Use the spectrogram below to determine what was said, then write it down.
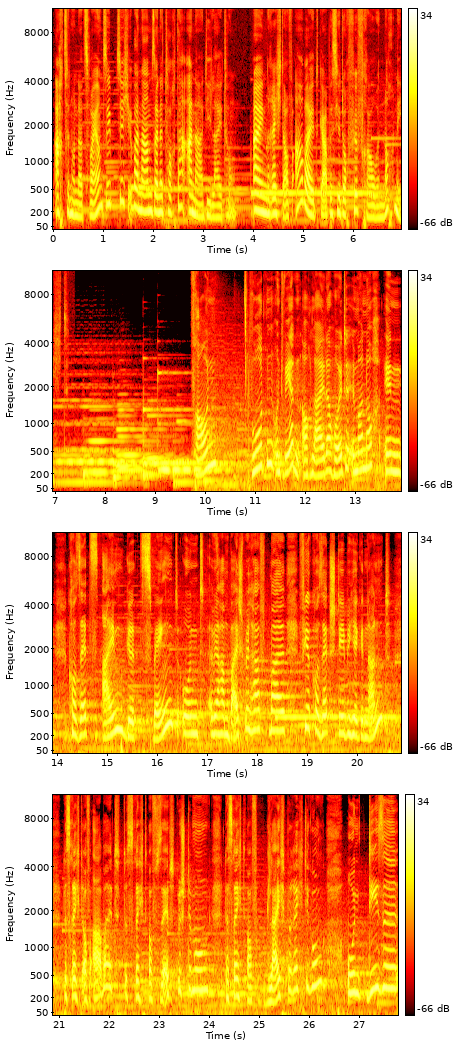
1872 übernahm seine Tochter Anna die Leitung. Ein Recht auf Arbeit gab es jedoch für Frauen noch nicht. Frauen wurden und werden auch leider heute immer noch in Korsetts eingezwängt. Und wir haben beispielhaft mal vier Korsettstäbe hier genannt. Das Recht auf Arbeit, das Recht auf Selbstbestimmung, das Recht auf Gleichberechtigung. Und diese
